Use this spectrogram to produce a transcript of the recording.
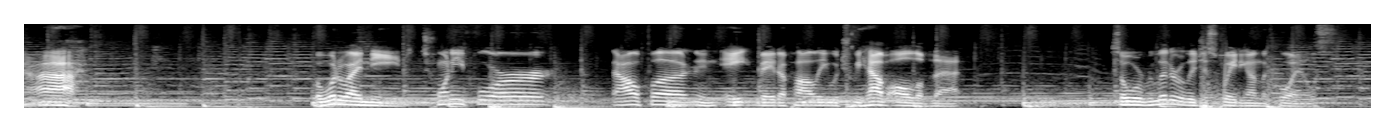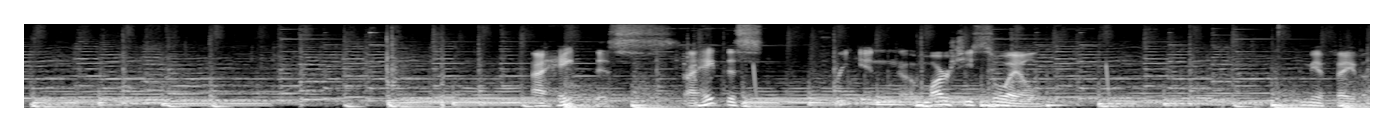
Ah. But what do I need? 24 alpha and 8 beta poly, which we have all of that. So we're literally just waiting on the coils. I hate this. I hate this freaking marshy soil. Do me a favor.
